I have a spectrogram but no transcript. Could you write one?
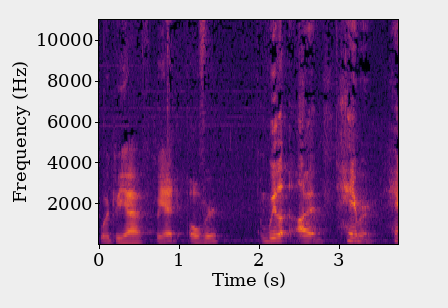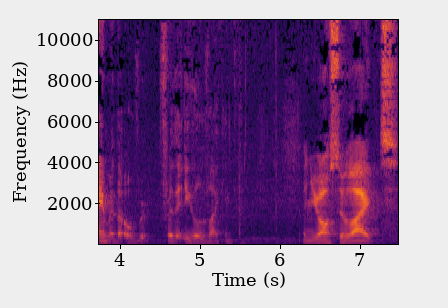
what did we have? We had over, We I hammer hammer the over for the Eagles Vikings and you also liked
